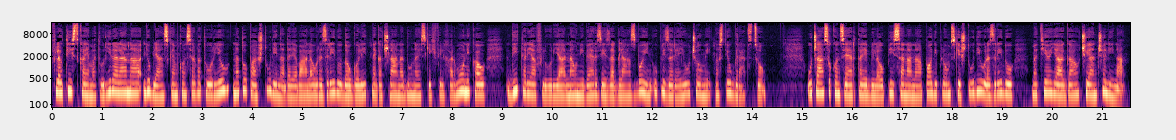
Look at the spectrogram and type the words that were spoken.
Flautistka je maturirala na Ljubljanskem konservatoriju, na to pa študij nadaljevala v razredu dolgoletnega člana Dunajskih filharmonikov Diterja Flurja na Univerzi za glasbo in uprizarjajoče umetnosti v Gradcu. V času koncerta je bila upisana na podiplomski študij v razredu Matjoja Gauči Ančelina.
